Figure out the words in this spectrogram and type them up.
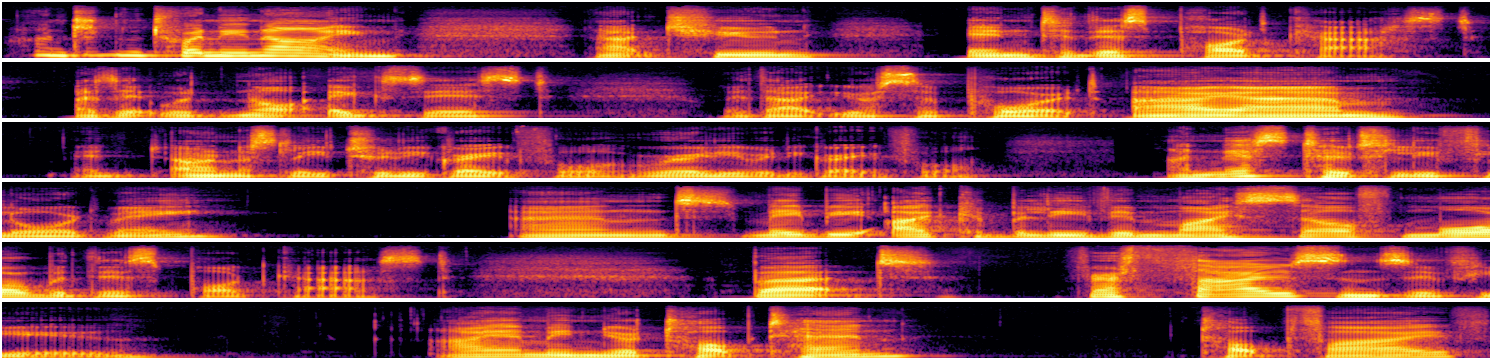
129, that tune into this podcast, as it would not exist without your support. I am honestly truly grateful, really, really grateful. And this totally floored me. And maybe I could believe in myself more with this podcast. But for thousands of you, I am in your top 10, top five,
